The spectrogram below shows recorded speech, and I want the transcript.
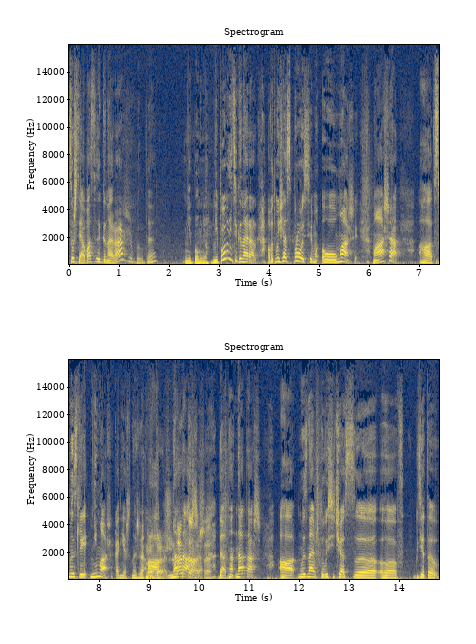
Слушайте, а у вас гонорар же был, да? Не помню. Не помните гонорар? А вот мы сейчас спросим у Маши. Маша, а, в смысле, не Маша, конечно же, Наташа. а Наташа. Наташа. Да, На- Наташ. А, мы знаем, что вы сейчас э, э, в- где-то,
